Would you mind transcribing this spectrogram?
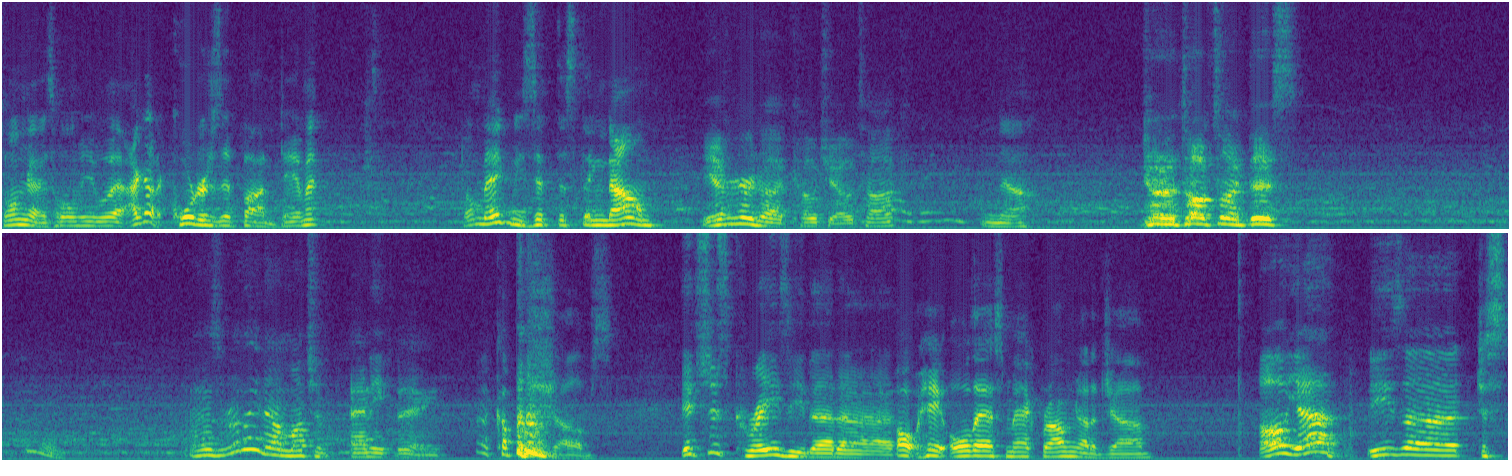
One guy's holding me. away. I got a quarter zip on. Damn it! Don't make me zip this thing down. You ever heard uh, Coach O talk? No. Kind of talks like this. There's really not much of anything. A couple of shoves. It's just crazy that uh Oh, hey, old ass Mack Brown got a job. oh yeah he's uh Just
